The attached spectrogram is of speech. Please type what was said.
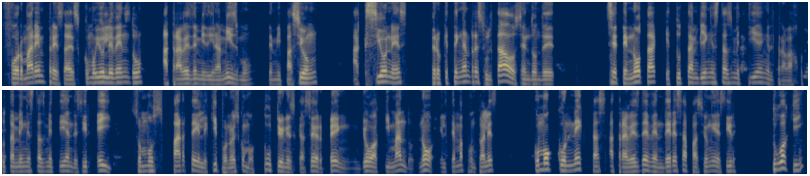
formar empresa es como yo le vendo a través de mi dinamismo, de mi pasión, acciones, pero que tengan resultados en donde se te nota que tú también estás metida en el trabajo, tú también estás metida en decir, hey, somos parte del equipo, no es como tú tienes que hacer, ven, yo aquí mando. No, el tema puntual es cómo conectas a través de vender esa pasión y decir, tú aquí,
